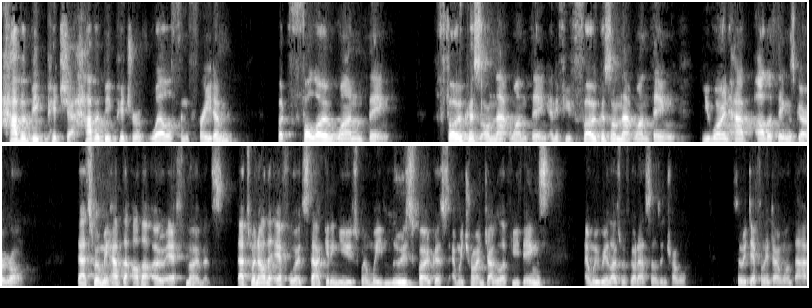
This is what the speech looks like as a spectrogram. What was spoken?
Have a big picture, have a big picture of wealth and freedom, but follow one thing. Focus on that one thing. And if you focus on that one thing, you won't have other things go wrong. That's when we have the other OF moments. That's when other F words start getting used when we lose focus and we try and juggle a few things and we realize we've got ourselves in trouble. So we definitely don't want that.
